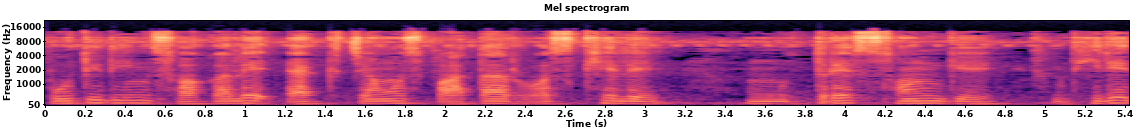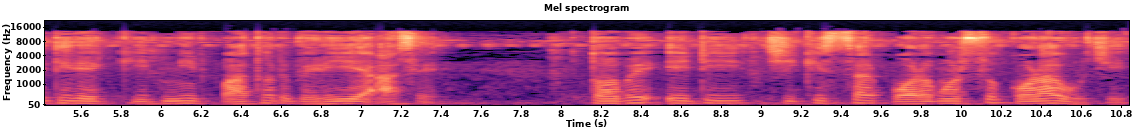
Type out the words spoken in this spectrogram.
প্রতিদিন সকালে এক চামচ পাতার রস খেলে মূত্রের সঙ্গে ধীরে ধীরে কিডনির পাথর বেরিয়ে আসে। তবে এটি চিকিৎসার পরামর্শ করা উচিত।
